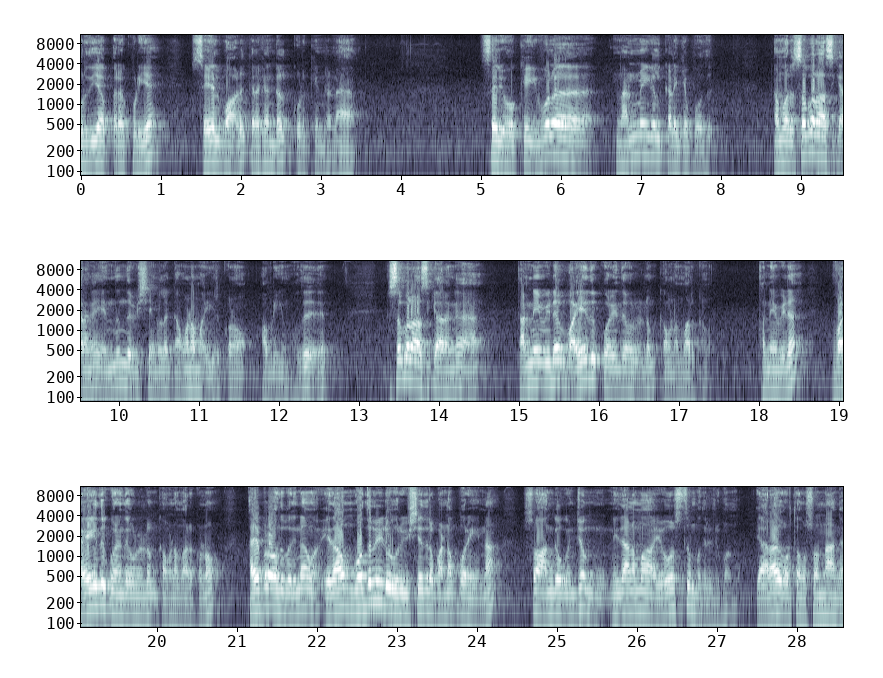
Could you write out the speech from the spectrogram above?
உறுதியாக பெறக்கூடிய செயல்பாடு கிரகங்கள் கொடுக்கின்றன. சரி ஓகே இவ்வளோ நன்மைகள் கிடைக்க போகுது. நம்ம ரிஷபராசிக்காரங்க எந்தெந்த விஷயங்களில் கவனமாக இருக்கணும் அப்படிங்கும்போது ரிஷபராசிக்காரங்க தன்னை விட வயது குறைந்தவர்களிடம் கவனமாக இருக்கணும். தன்னை விட வயது குறைந்தவர்களிடம் கவனமாக இருக்கணும். அதே போல் வந்து பார்த்திங்கன்னா ஏதாவது முதலீடு ஒரு விஷயத்தில் பண்ண போகிறீங்கன்னா ஸோ அங்கே கொஞ்சம் நிதானமாக யோசித்து முதலீடு பண்ணணும். யாராவது ஒருத்தவங்க சொன்னாங்க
